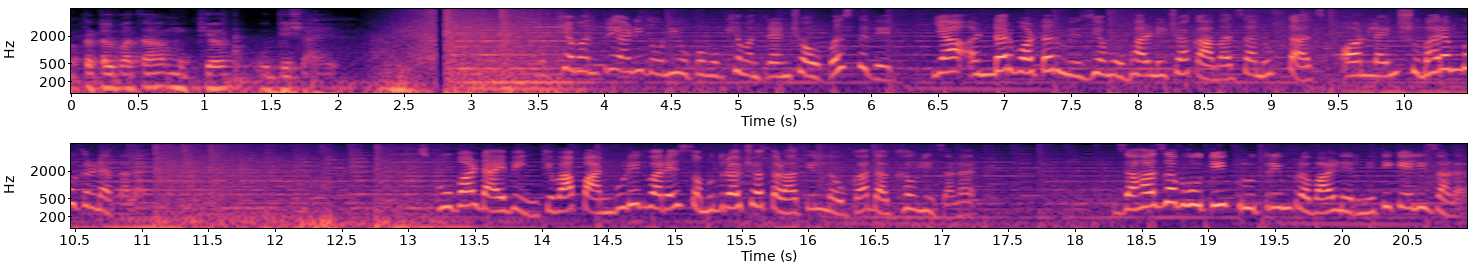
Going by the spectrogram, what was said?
प्रकल्पाचा मुख्य उद्देश आहे. मुख्यमंत्री आणि दोन्ही उपमुख्यमंत्र्यांच्या उपस्थितीत या अंडर वॉटर म्युझियम उभारणीच्या कामाचा नुकताच ऑनलाईन शुभारंभ करण्यात आला आहे स्कूबा डायव्हिंग किंवा पाणबुडीद्वारे समुद्राच्या तळातील नौका दाखवली जाणार. जहाजाभोवती कृत्रिम प्रवाळ निर्मिती केली जाणार.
